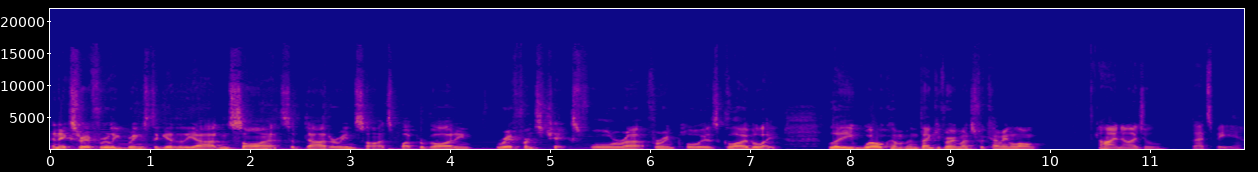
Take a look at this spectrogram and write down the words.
And XREF really brings together the art and science of data insights by providing reference checks for, uh, for employers globally. Lee, welcome and thank you very much for coming along. Hi, Nigel. Glad to be here.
